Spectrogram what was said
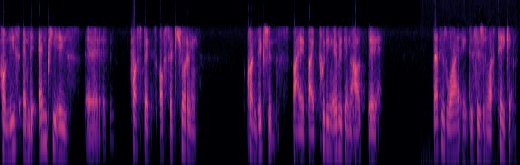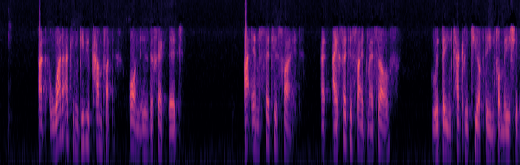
police and the NPA's uh, prospects of securing convictions by, by putting everything out there. That is why a decision was taken. But what I can give you comfort on is the fact that I am satisfied. I, I satisfied myself with the integrity of the information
